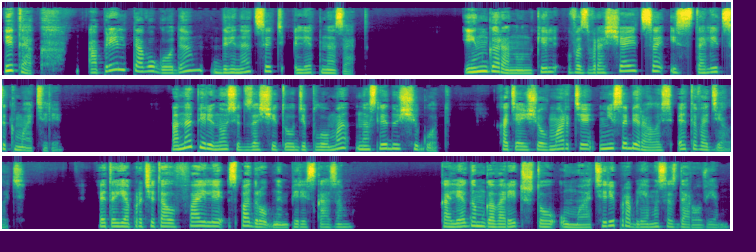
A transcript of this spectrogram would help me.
Итак, апрель того года, 12 лет назад. Инга Ранункель возвращается из столицы к матери. Она переносит защиту диплома на следующий год, хотя еще в марте не собиралась этого делать. Это я прочитал в файле с подробным пересказом. Коллегам говорит, что у матери проблемы со здоровьем.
